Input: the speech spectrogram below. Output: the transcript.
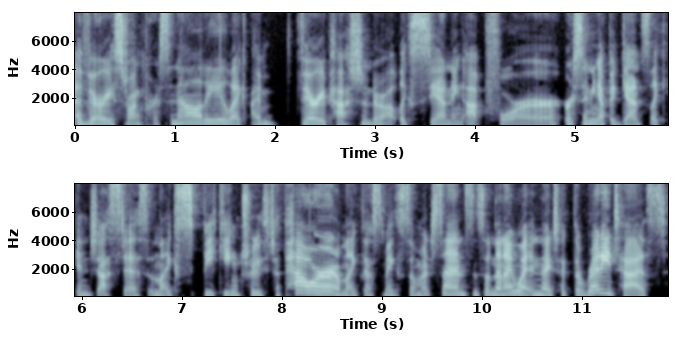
a very strong personality. Like, I'm very passionate about like standing up for or standing up against like injustice and like speaking truth to power. I'm like, this makes so much sense. And so then I went and I took the RHETI test.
